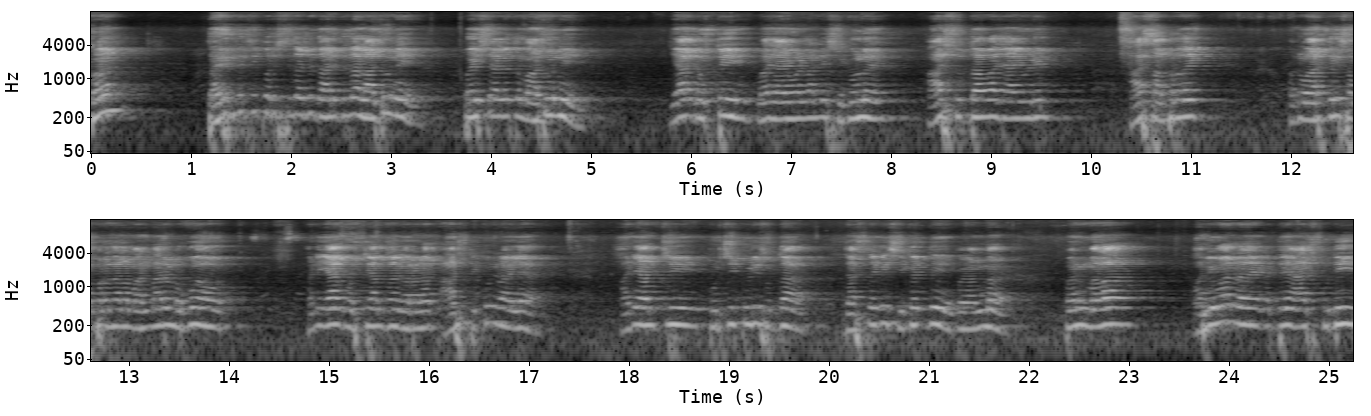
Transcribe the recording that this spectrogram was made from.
पण दारिद्र्याची परिस्थिती अशी दारिद्र्याला लाजू नये पैसे आले तर माजू नये. या गोष्टी माझ्या आईवडिलांनी शिकवलंय. आज सुद्धा माझे आईवडील आज सांप्रदायिक आणि वारकरी संप्रदायाला मानणारे लोक आहोत. आणि या गोष्टी आमच्या घराण्यात आज टिकून राहिल्या. आणि आमची पुढची पिढी सुद्धा जास्त काही शिकत नाही पण अण्णा पण मला अभिमान आहे का ते आज कुठेही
